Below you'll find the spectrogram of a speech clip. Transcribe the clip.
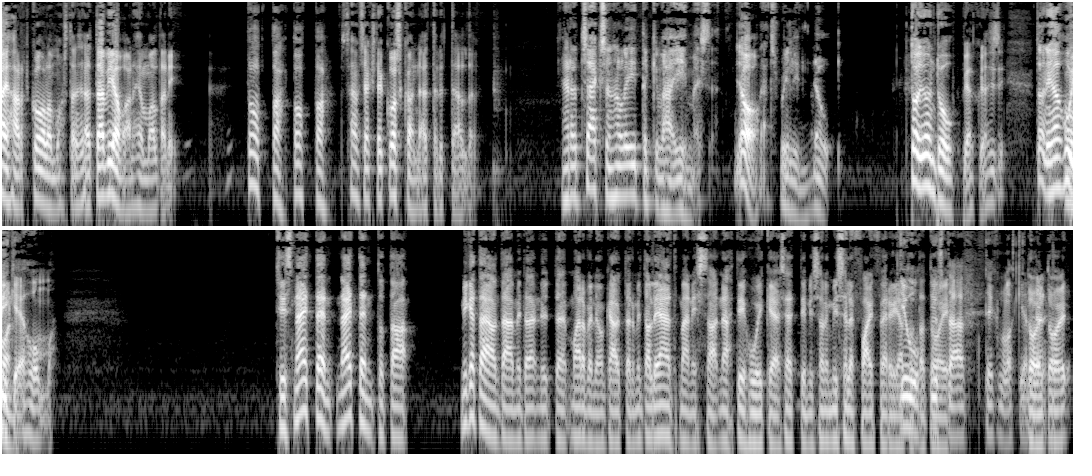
Die Hard kolmosta, niin se näyttää vielä vanhemmalta, niin Totta, totta. Sam Jackson ei koskaan näyttänyt tältä. Herra Jackson oli itsekin vähän ihmeessä. Joo, That's really dope. toi on dopea kyllä. Siis, toi on ihan huikea on. homma. Siis näitten, näitten tota, mikä tämä on tämä, mitä nyt Marvel on käyttänyt, mitä oli Ant-Manissa, nähtiin huikea setti, missä oli Michelle Pfeiffer ja Juu, tota, toi, just tää teknologia. toi, toi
